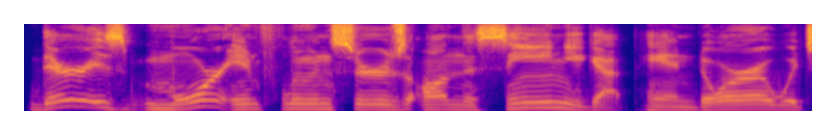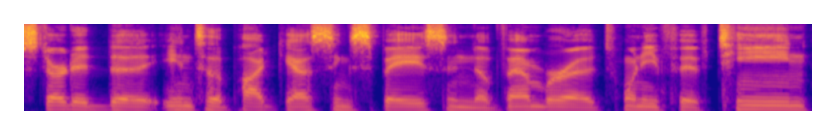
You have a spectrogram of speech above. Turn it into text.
there is more influencers on the scene. You got Pandora, which started into the podcasting space in November of 2015,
